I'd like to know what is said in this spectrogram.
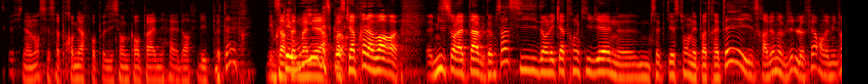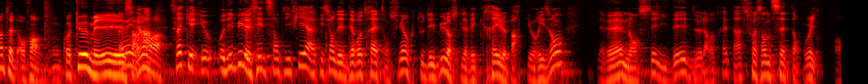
Est-ce que finalement c'est sa première proposition de campagne, Edouard Philippe? Peut-être, d'une certaine oui, manière. parce qu'après l'avoir euh, mise sur la table comme ça, si dans les 4 ans qui viennent, euh, cette question n'est pas traitée, il sera bien obligé de le faire en 2027. Enfin, quoique, mais Ah oui, ça alors, reviendra. C'est vrai qu'au début, il a essayé de s'identifier à la question des, des retraites. On se souvient qu'au tout début, lorsqu'il avait créé le parti Horizon, il avait même lancé l'idée de la retraite à 67 ans. Oui. Bon.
